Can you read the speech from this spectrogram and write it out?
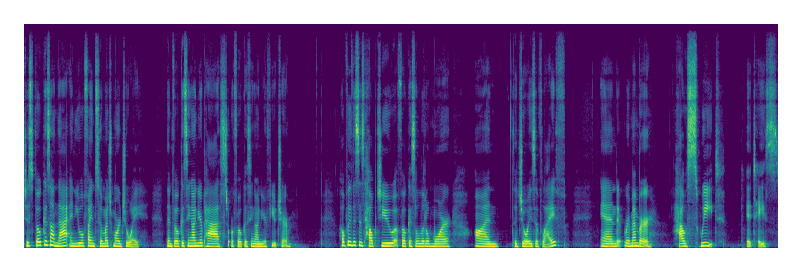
Just focus on that, and you will find so much more joy than focusing on your past or focusing on your future. Hopefully, this has helped you focus a little more on the joys of life. And remember how sweet it tastes.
